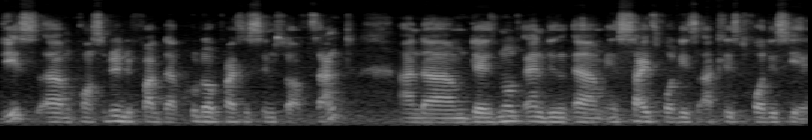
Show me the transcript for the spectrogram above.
this, considering the fact that crude oil prices seems to have tanked, and there is no end in, in sight for this, at least for this year.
